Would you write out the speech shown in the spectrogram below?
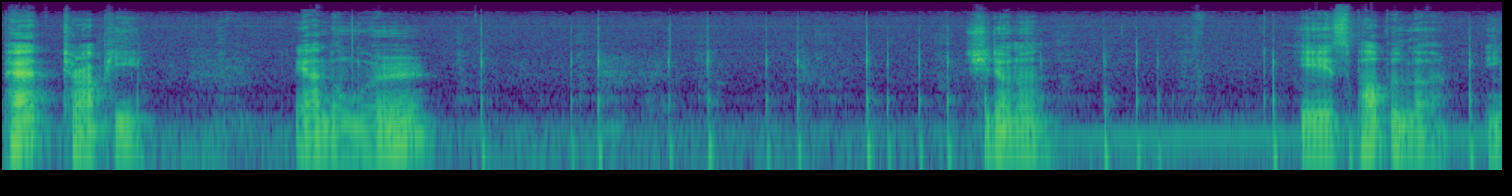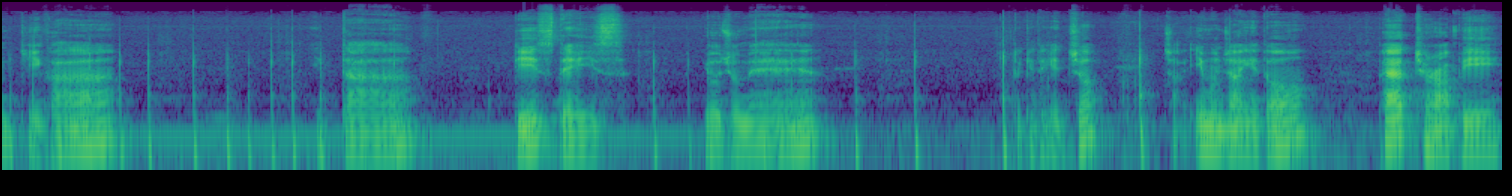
pet therapy 애완동물 치료는 is popular 인기가 있다 these days 요즘에 이렇게 되겠죠? 자, 이 문장에도 pet therapy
